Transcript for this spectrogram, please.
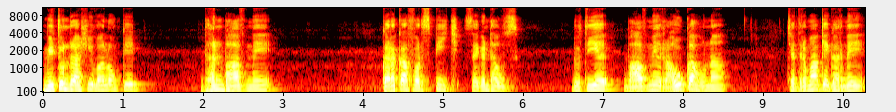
मिथुन राशि वालों के धन भाव में करका फॉर स्पीच सेकंड हाउस द्वितीय भाव में राहु का होना, चंद्रमा के घर में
